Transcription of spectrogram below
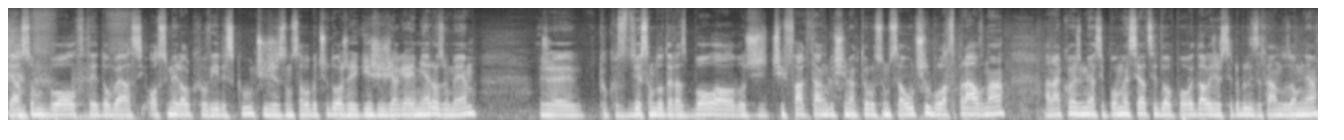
Ja som bol v tej dobe asi 8 rokov v Írsku, čiže som sa vôbec čudoval, že ježiš, ja im nerozumiem že kde som doteraz bol, alebo či, či fakt tá angličtina, ktorú som sa učil, bola správna. A nakoniec mi asi po mesiaci dvoch povedali, že si robili zrandu zo mňa.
